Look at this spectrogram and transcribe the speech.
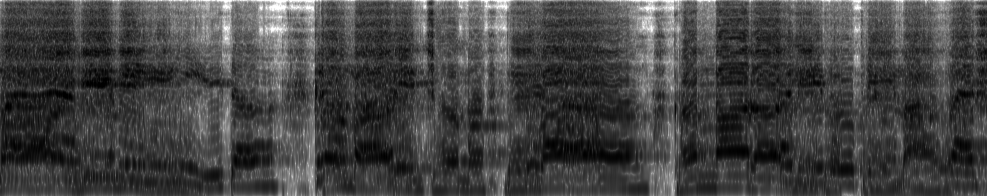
మహి దేవా? క్రమరని ప్రేమ వర్ష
